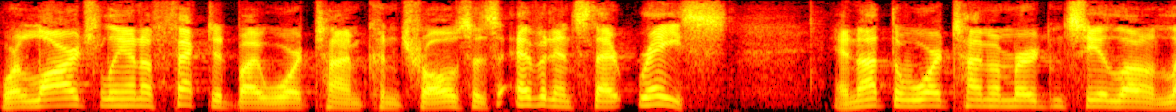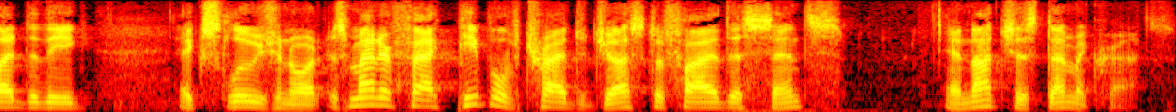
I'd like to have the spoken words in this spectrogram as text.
who were largely unaffected by wartime controls as evidence that race and not the wartime emergency alone led to the exclusion order. As a matter of fact, people have tried to justify this since, and not just Democrats.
